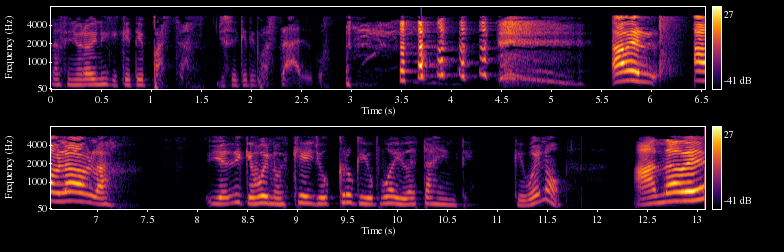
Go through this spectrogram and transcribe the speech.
La señora Venus, ¿qué te pasa? Yo sé que te pasa algo. a ver, habla, habla. Y él dice, bueno, es que yo creo que yo puedo ayudar a esta gente. Que bueno, anda a ver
